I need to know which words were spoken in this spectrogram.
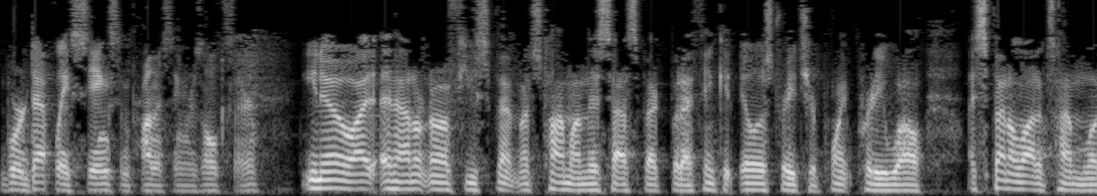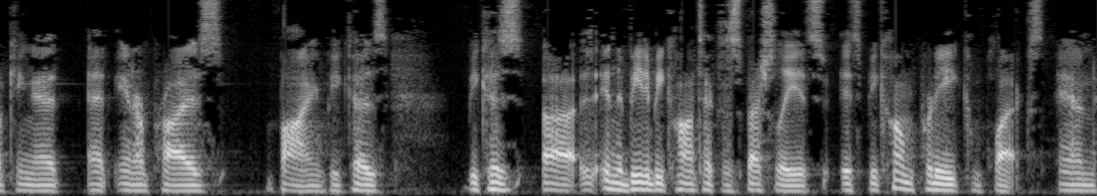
we're definitely seeing some promising results there. You know, I, and I don't know if you spent much time on this aspect, but I think it illustrates your point pretty well. I spent a lot of time looking at, at enterprise buying because, because, uh, in the B2B context especially, it's, it's become pretty complex. And,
